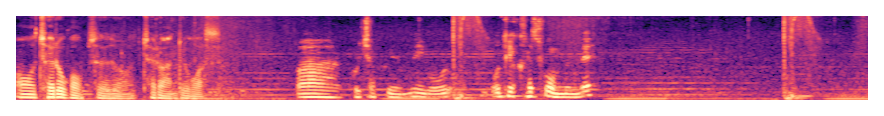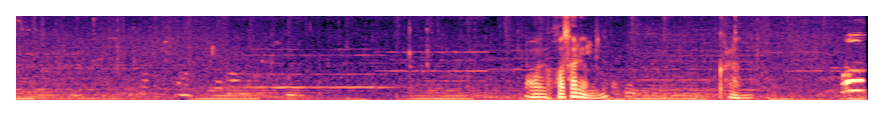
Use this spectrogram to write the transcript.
어 재료가 없어요 저 재료 안 들고 왔어 아, 골치 아프겠네. 이거 어- 어떻게 갈 수가 없는데? 어 화살이 없네 큰일 났네 어?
